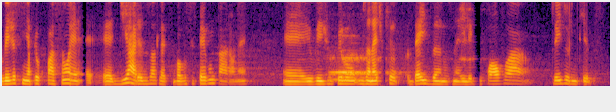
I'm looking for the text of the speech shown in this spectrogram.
eu vejo assim, a preocupação é, é, é, diária dos atletas, igual vocês perguntaram, né? É, eu vejo pelo Zanetti há 10 anos, né? Ele é alvo há três Olimpíadas,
